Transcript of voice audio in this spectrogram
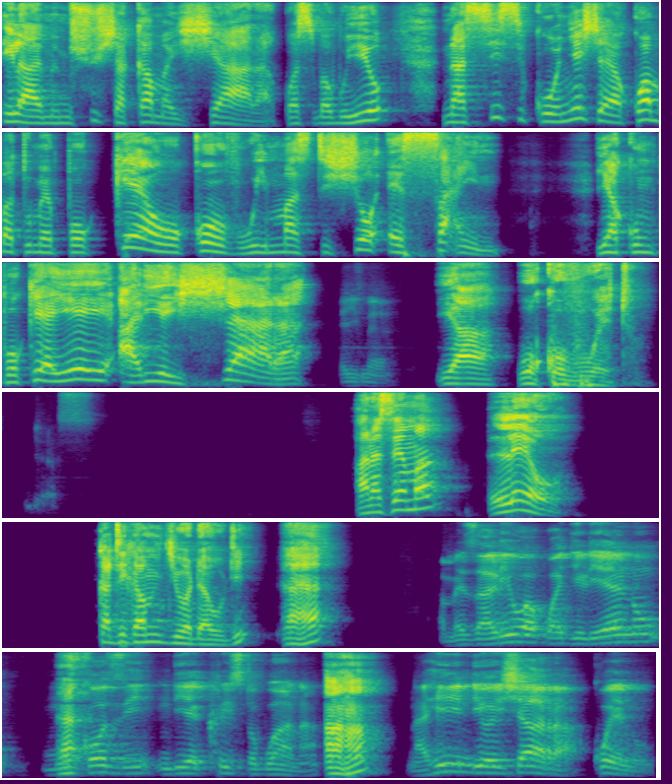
ila amemshusha kama ishara kwa sababu hiyo. Na sisi kuonyesha ya kwamba tumepokea wokovu we must show a sign ya kumpokea yeye aliye ishara Amen. ya wokovu wetu. Yes. anasema leo katika mji wa daudi Aha, amezaliwa kwa ajili yenu mwokozi ndiye kristo bwana aha, na hii ndiyo ishara kwenu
